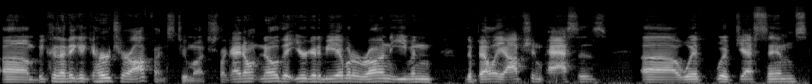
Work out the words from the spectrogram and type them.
um, because I think it hurts your offense too much. Like I don't know that you're going to be able to run even the belly option passes uh, with with Jeff Sims.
